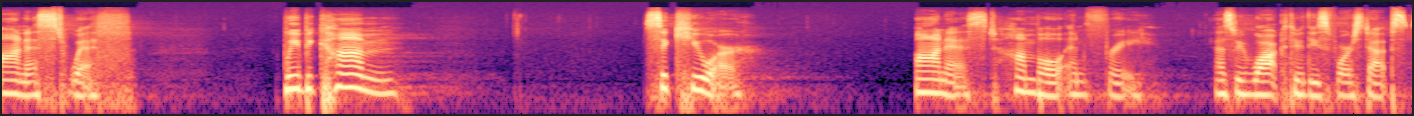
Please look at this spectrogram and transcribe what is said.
honest with. We become secure, honest, humble, and free as we walk through these four steps.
